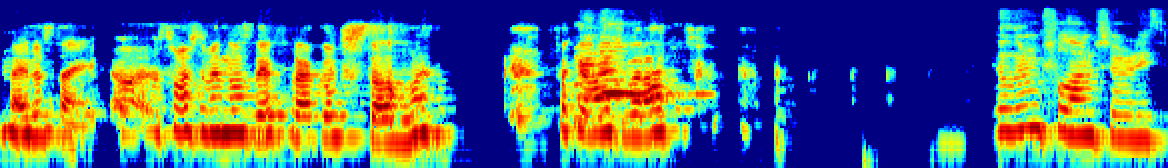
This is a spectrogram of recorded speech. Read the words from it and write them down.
Eu não uhum. sei, supostamente não se deve furar com pistola, só que é mais barato. Eu lembro de falarmos sobre isso.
